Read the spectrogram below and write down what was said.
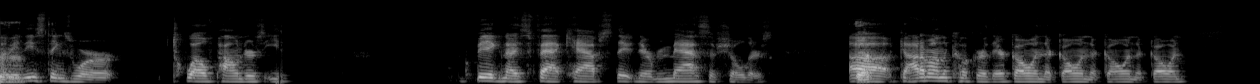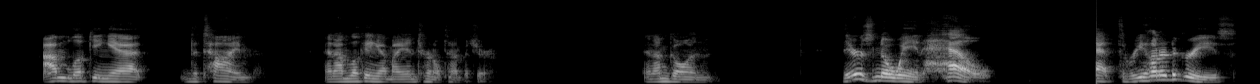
I Mm-hmm. mean, these things were twelve pounders each. Big, nice fat caps. They they're massive shoulders. Yeah. Uh, got them on the cooker. They're going. They're going. They're going. They're going. I'm looking at the time, and I'm looking at my internal temperature, and I'm going. There's no way in hell at 300 degrees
